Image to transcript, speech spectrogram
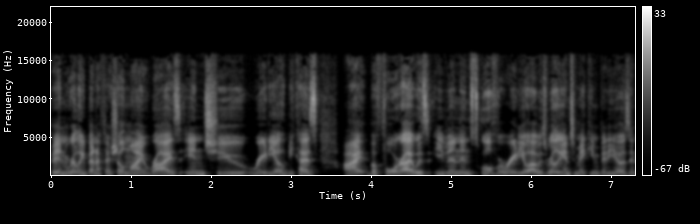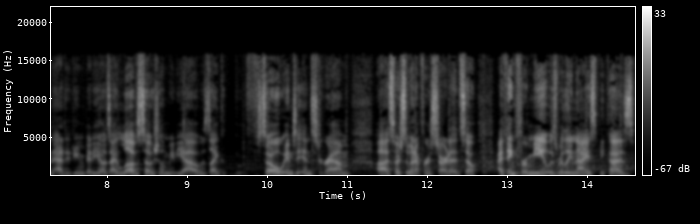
been really beneficial my rise into radio because I before I was even in school for radio I was really into making videos and editing videos. I love social media. I was like so into Instagram uh, especially when it first started. So I think for me it was really nice because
